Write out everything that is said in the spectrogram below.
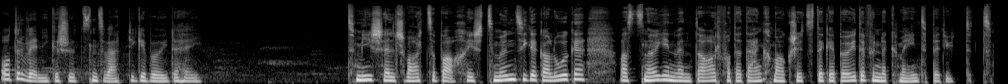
oder weniger schützenswerte Gebäude haben. Michelle Schwarzenbach ist zu Münzigen schauen, was das neue Inventar der denkmalgeschützten Gebäude für eine Gemeinde bedeutet.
